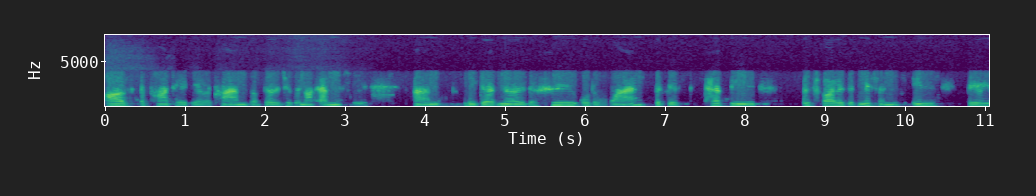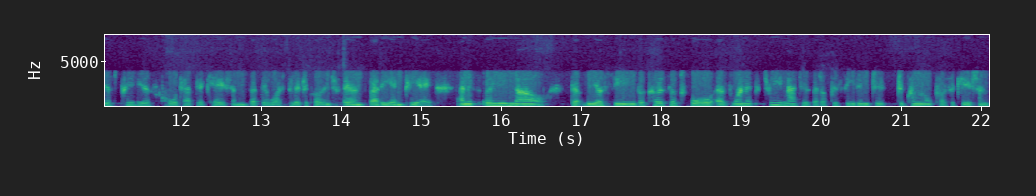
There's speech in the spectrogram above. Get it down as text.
of apartheid era crimes of those who were not amnesty. Um, we don't know the who or the why, but there have been, as far as admissions, in various previous court applications that there was political interference by the NPA. And it's only now that we are seeing the COSAS 4 as one of three matters that are proceeding to, to criminal prosecution.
